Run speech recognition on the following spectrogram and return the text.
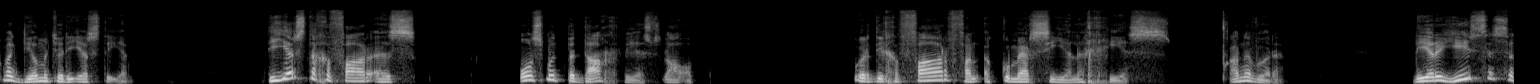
kom ek deel met jou die eerste een die eerste gevaar is ons moet bedag wees daarop oor die gevaar van 'n kommersiële gees. Ander woorde. Die Here Jesus se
